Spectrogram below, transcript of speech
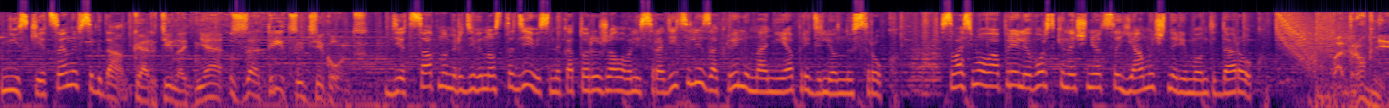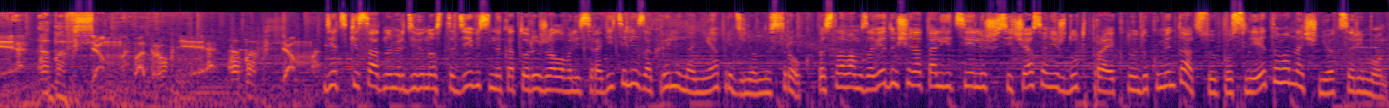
Низкие цены всегда. Картина дня за 30 секунд. Детсад номер 99, на который жаловались родители, закрыли на неопределенный срок. С 8 апреля в Орске начнется ямочный ремонт дорог. Подробнее обо всем. Подробнее обо всем. Детский сад номер 99, на который жаловались родители, закрыли на неопределенный срок. По словам заведующей Натальи Телиш, сейчас они ждут проектную документацию. После этого начнется ремонт.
